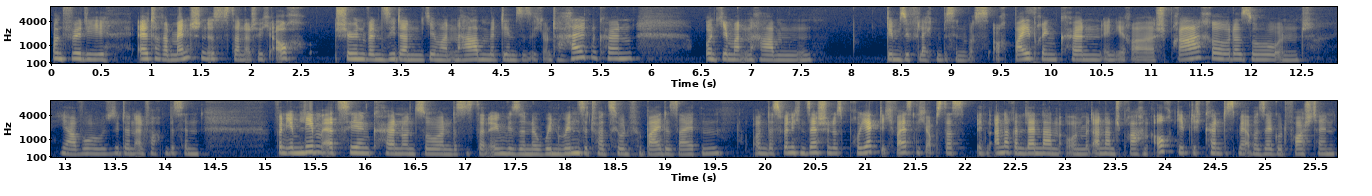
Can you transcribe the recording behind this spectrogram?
Und für die älteren Menschen ist es dann natürlich auch schön, wenn sie dann jemanden haben, mit dem sie sich unterhalten können und jemanden haben, dem sie vielleicht ein bisschen was auch beibringen können in ihrer Sprache oder so und ja, wo sie dann einfach ein bisschen von ihrem Leben erzählen können und so. Und das ist dann irgendwie so eine Win-Win-Situation für beide Seiten. Und das finde ich ein sehr schönes Projekt. Ich weiß nicht, ob es das in anderen Ländern und mit anderen Sprachen auch gibt. Ich könnte es mir aber sehr gut vorstellen,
